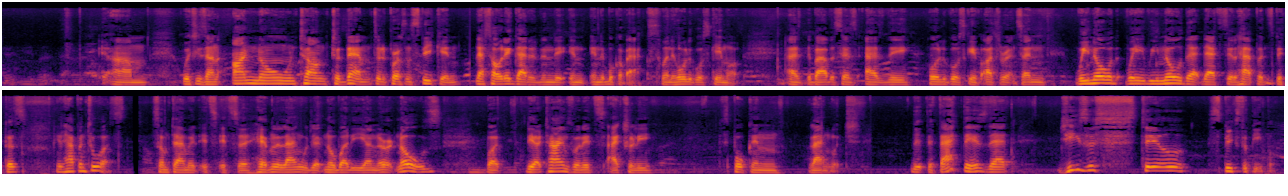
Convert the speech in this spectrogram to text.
um, which is an unknown tongue to them, to the person speaking. That's how they got it in the in, in the book of Acts when the Holy Ghost came out, as the Bible says, as the Holy Ghost gave utterance. And we know we we know that that still happens because it happened to us. Sometimes it, it's it's a heavenly language that nobody on earth knows, but there are times when it's actually spoken language. The, the fact is that Jesus still speaks to people.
